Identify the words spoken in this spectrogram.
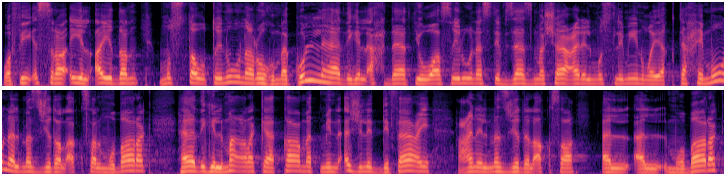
وفي إسرائيل أيضا مستوطنون رغم كل هذه الأحداث يواصلون استفزاز مشاعر المسلمين ويقتحمون المسجد الأقصى المبارك. هذه المعركة قامت من أجل الدفاع عن المسجد الأقصى المبارك.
